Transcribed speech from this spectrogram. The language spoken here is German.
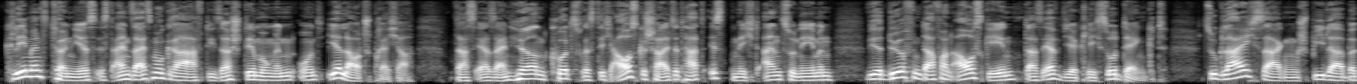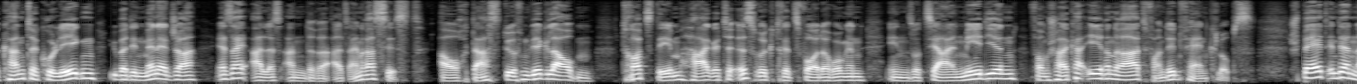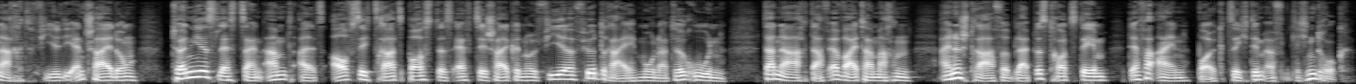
Clemens Tönnies ist ein Seismograph dieser Stimmungen und ihr Lautsprecher. Dass er sein Hirn kurzfristig ausgeschaltet hat, ist nicht anzunehmen. Wir dürfen davon ausgehen, dass er wirklich so denkt. Zugleich sagen Spieler bekannte Kollegen über den Manager, er sei alles andere als ein Rassist. Auch das dürfen wir glauben. Trotzdem hagelte es Rücktrittsforderungen in sozialen Medien, vom Schalker Ehrenrat, von den Fanclubs. Spät in der Nacht fiel die Entscheidung. Tönnies lässt sein Amt als Aufsichtsratsboss des FC Schalke 04 für drei Monate ruhen. Danach darf er weitermachen. Eine Strafe bleibt es trotzdem. Der Verein beugt sich dem öffentlichen Druck.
